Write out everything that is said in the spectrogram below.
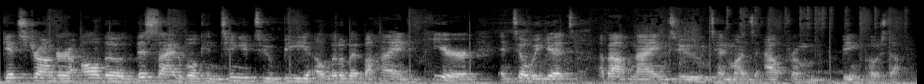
get stronger, although this side will continue to be a little bit behind here until we get about nine to 10 months out from being post-op.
